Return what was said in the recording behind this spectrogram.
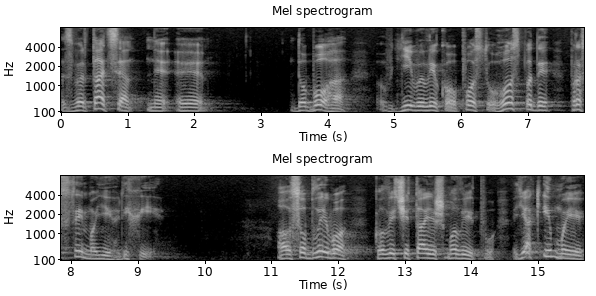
звертатися е, до Бога в дні Великого посту, Господи, прости мої гріхи. А особливо, коли читаєш молитву, як і ми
